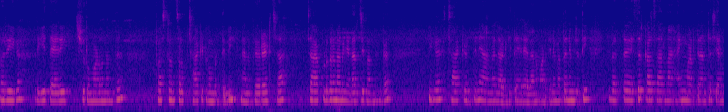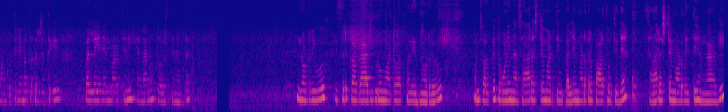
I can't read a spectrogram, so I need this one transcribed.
ಬರ್ರಿ ಈಗ ಅಡುಗೆ ತಯಾರಿ ಶುರು ಮಾಡೋಣಂತ ಫಸ್ಟ್ ಒಂದು ಸ್ವಲ್ಪ ಚಹಾ ಇಟ್ಕೊಂಡ್ಬಿಡ್ತೀನಿ ನನ್ನ ಫೇವ್ರೇಟ್ ಚಹಾ ಚಹಾ ಕುಡಿದ್ರೆ ನನಗೆ ಎನರ್ಜಿ ಬಂದಂಗೆ. ಈಗ ಚಹಾ ಇಡ್ತೀನಿ ಆಮೇಲೆ ಅಡುಗೆ ತಯಾರಿ ಎಲ್ಲನೂ ಮಾಡ್ತೀನಿ. ಮತ್ತು ನಿಮ್ಮ ಜೊತೆ ಇವತ್ತು ಹೆಸರು ಕಾಳು ಸಾರು ನಾ ಹೆಂಗೆ ಮಾಡ್ತೀನಿ ಅಂತ ಶೇರ್ ಮಾಡ್ಕೋತೀನಿ. ಮತ್ತು ಅದ್ರ ಜೊತೆಗೆ ಪಲ್ಯ ಏನೇನು ಮಾಡ್ತೀನಿ ಎಲ್ಲನೂ ತೋರಿಸ್ತೀನಿ ಅಂತ. ನೋಡ್ರಿ ಇವು ಹೆಸರು ಕಾಳು ರಾಜ್ಗುರು ಮಾಟ ಒಳಗೆ ತಂದಿದ್ದು ನೋಡ್ರಿ ಇವು. ಒಂದು ಸ್ವಲ್ಪ ತೊಗೊಂಡು ನಾ ಸಾರು ಅಷ್ಟೇ ಮಾಡ್ತೀನಿ. ಪಲ್ಯ ಮಾಡಿದ್ರೆ ಭಾಳ ತೊಗೋತಿದ್ದೆ ಸಾರು ಅಷ್ಟೇ ಮಾಡೋದೈತಿ. ಹಾಗಾಗಿ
